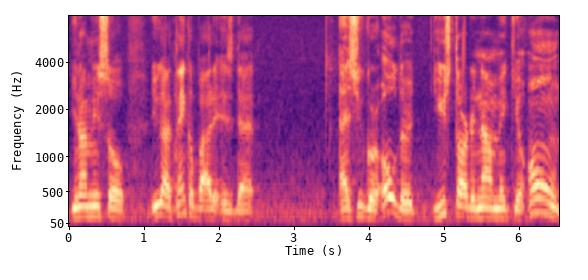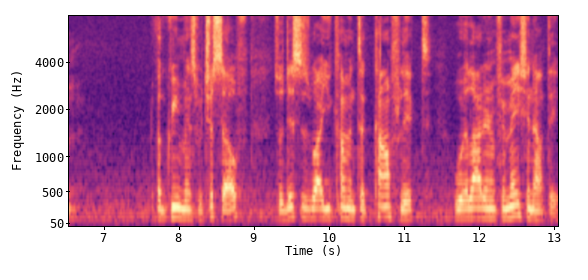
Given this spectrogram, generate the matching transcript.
you know what I mean. So you got to think about it is that as you grow older, you start to now make your own agreements with yourself. So this is why you come into conflict with a lot of information out there,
